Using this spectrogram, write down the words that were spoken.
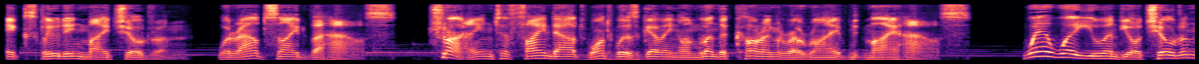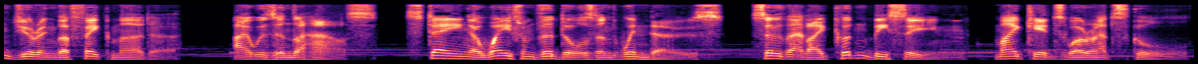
excluding my children, were outside the house, trying to find out what was going on when the coroner arrived at my house. Where were you and your children during the fake murder? I was in the house, staying away from the doors and windows. so that I couldn't be seen. My kids were at school,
